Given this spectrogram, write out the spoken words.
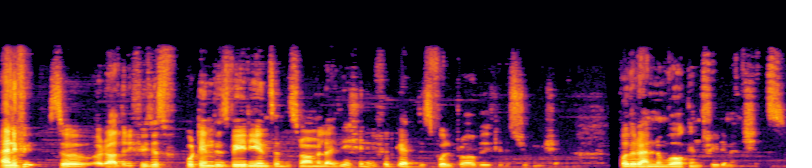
And if you so rather if you just put in this variance and this normalization you should get this full probability distribution for the random walk in 3 dimensions.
